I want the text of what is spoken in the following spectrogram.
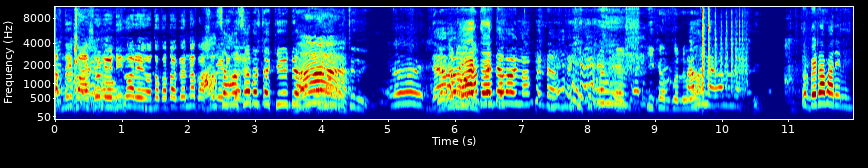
আপনি পাঁচশো রেডি করে অত কথা কেন না পাঁচশো রেডি করে। এই তো এই তো আমি না। তোর বেটা পারিনি।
